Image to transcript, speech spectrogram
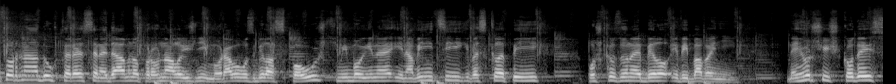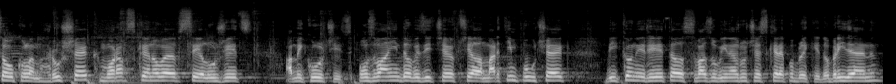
Po tornádu, které se nedávno prohnalo Jižní Moravou, zbyla spoušť, mimo jiné i na vinicích, ve sklepích, poškozené bylo i vybavení. Nejhorší škody jsou kolem Hrušek, Moravské Nové Vsi, Lužic a Mikulčic. Pozvání do Vizičev přijal Martin Půček, výkonný ředitel Svazu vinařů České republiky. Dobrý den.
